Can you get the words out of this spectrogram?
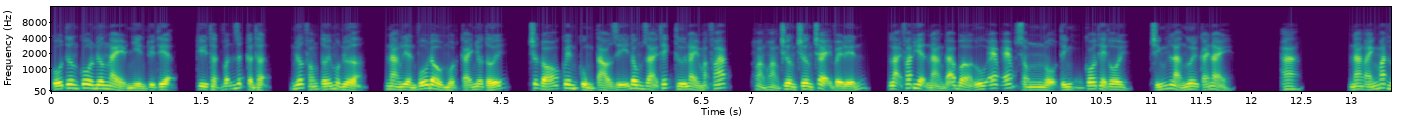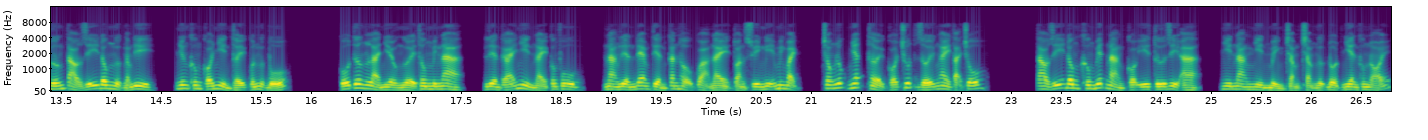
Cố tương cô nương này nhìn tùy tiện, kỳ thật vẫn rất cẩn thận, nước phóng tới một nửa, nàng liền vỗ đầu một cái nhớ tới, trước đó quên cùng tào dĩ đông giải thích thứ này mặc pháp, hoảng hoảng trương trương chạy về đến, lại phát hiện nàng đã bờ uff xong nộ tính có thể thôi, chính là ngươi cái này. A. Nàng ánh mắt hướng tào dĩ đông ngược ngắm đi, nhưng không có nhìn thấy quấn ngực bố. Cố tương là nhiều người thông minh na, liền gái nhìn này công phu, nàng liền đem tiền căn hậu quả này toàn suy nghĩ minh bạch, trong lúc nhất thời có chút giới ngay tại chỗ. Tào dĩ đông không biết nàng có ý tứ gì à nhìn nàng nhìn mình chằm chằm ngực đột nhiên không nói,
